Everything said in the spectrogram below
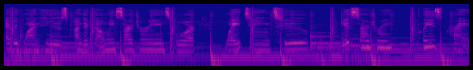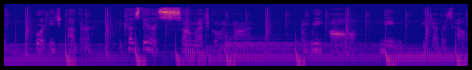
everyone who's undergoing surgeries or waiting to get surgery, please pray for each other because there is so much going on and we all need each other's help.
